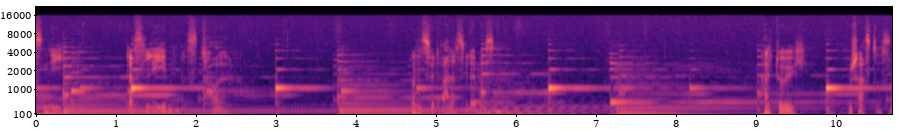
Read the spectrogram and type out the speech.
es nie. Das Leben ist toll. Und es wird alles wieder besser. Halt durch, du schaffst es.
